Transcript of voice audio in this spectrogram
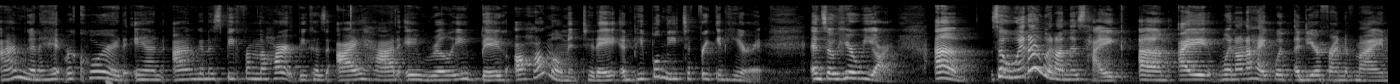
I'm going to hit record and I'm going to speak from the heart because I had a really big aha moment today and people need to freaking hear it. And so here we are. Um, so when I went on this hike, um, I went on a hike with a dear friend of mine.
